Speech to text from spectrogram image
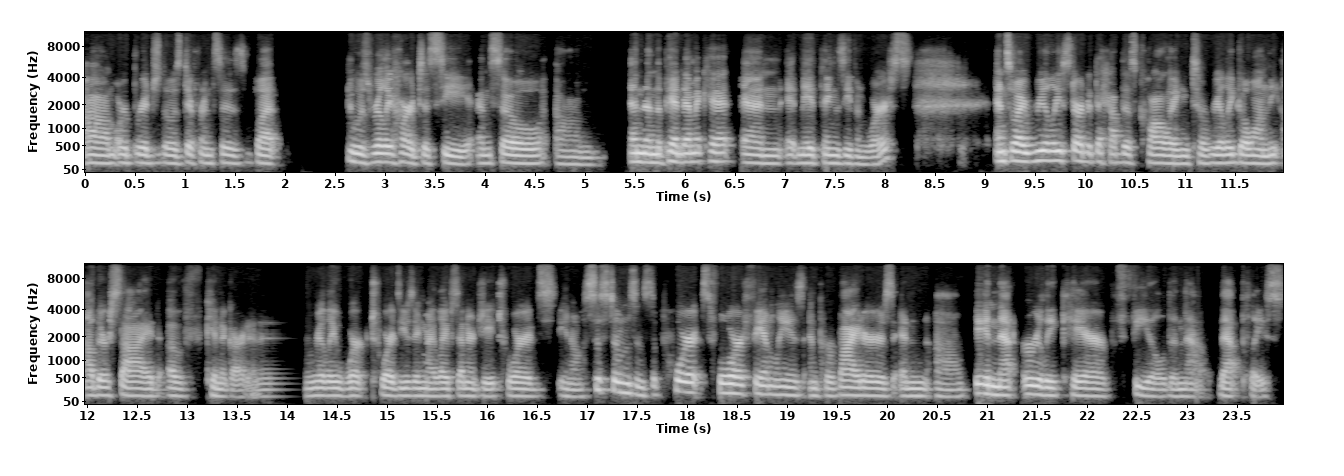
um, or bridge those differences but it was really hard to see. And so um, and then the pandemic hit and it made things even worse and so I really started to have this calling to really go on the other side of kindergarten and really work towards using my life's energy towards, you know, systems and supports for families and providers and uh, in that early care field and that, that place.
